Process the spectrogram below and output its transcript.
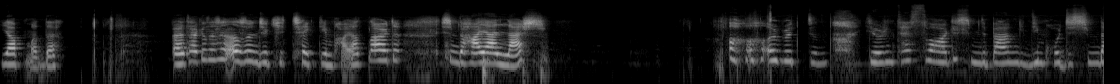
Yapmadı. Evet arkadaşlar az önceki çektiğim hayatlardı. Şimdi hayaller. Ah, evet canım. Yarın test vardı. Şimdi ben gideyim hoca şimdi.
